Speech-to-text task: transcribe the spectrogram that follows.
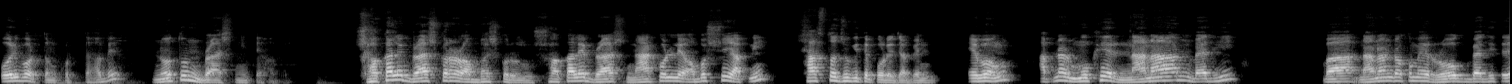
পরিবর্তন করতে হবে, নতুন ব্রাশ নিতে হবে। সকালে ব্রাশ করার অভ্যাস করুন। সকালে ব্রাশ না করলে অবশ্যই আপনি স্বাস্থ্য ঝুঁকিতে পড়ে যাবেন এবং আপনার মুখের নানান ব্যাধি বা নানান রকমের রোগ ব্যাধিতে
